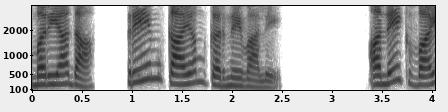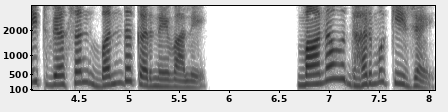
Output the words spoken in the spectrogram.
मर्यादा, प्रेम कायम करने वाले। अनेक वाइट व्यसन बंद करने वाले। मानव धर्म की जय।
